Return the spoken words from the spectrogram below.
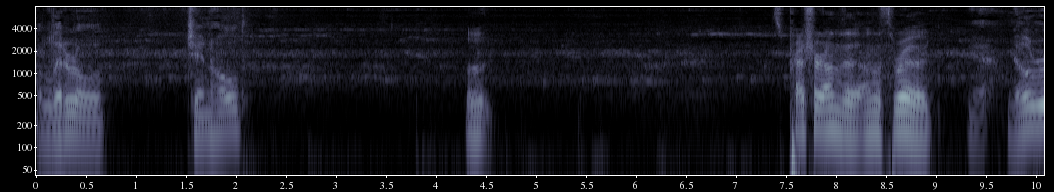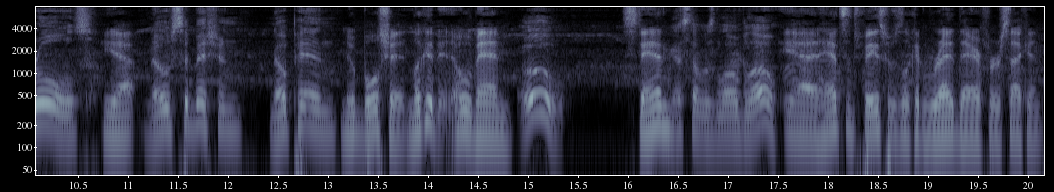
a literal chin hold. Well, it's pressure on the on the throat. Yeah. No rules. Yeah, No submission. No pin. no bullshit. Look at it. Oh man, Oh, I Stan. guess that was low blow. Yeah, and Hansen's face was looking red there for a second.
